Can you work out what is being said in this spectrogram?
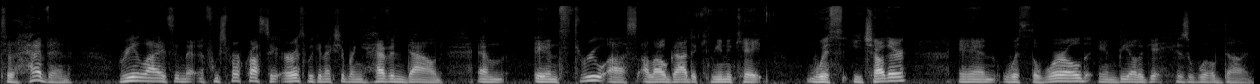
to heaven, realizing that if we spread across the earth, we can actually bring heaven down and and through us allow God to communicate with each other and with the world and be able to get His will done.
